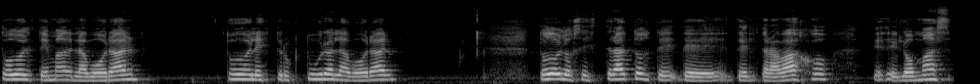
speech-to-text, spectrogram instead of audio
todo el tema laboral, toda la estructura laboral, todos los estratos del trabajo, desde lo más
